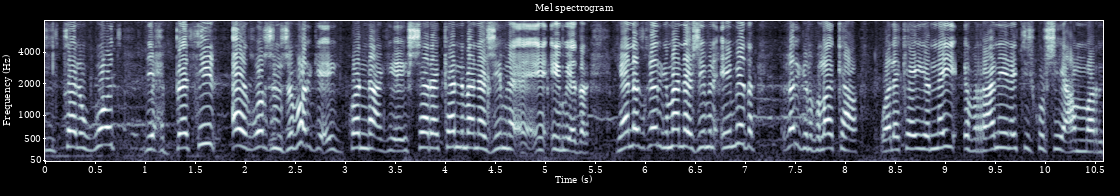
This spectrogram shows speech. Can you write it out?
التلوث اللي حباسين أي غرج نجبر كنا الشركة ما نجي من ايميدر يعني غير ما نجي من ايميدر غير البلاكا ولكن يني إبراني نتيجة كل شيء عمرنا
